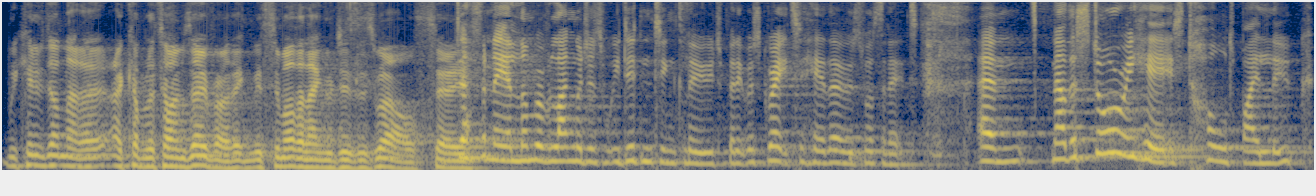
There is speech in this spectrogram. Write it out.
We could have done that a, a couple of times over, I think, with some other languages as well. So Definitely a number of languages we didn't include, but it was great to hear those, wasn't it? Um, now, the story here is told by Luke.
